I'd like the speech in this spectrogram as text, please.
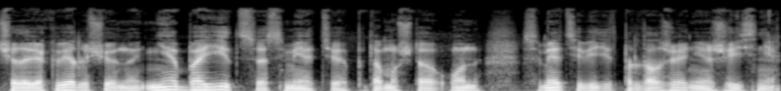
человек верующий, он не боится смерти, потому что он в смерти видит продолжение жизни.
